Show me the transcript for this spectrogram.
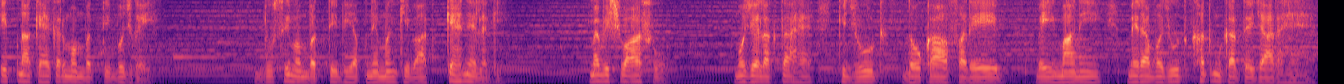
इतना कहकर मोमबत्ती बुझ गई। दूसरी मोमबत्ती भी अपने मन की बात कहने लगी। मैं विश्वास हूँ। मुझे लगता है कि झूठ, धोखा, फरेब, बेईमानी मेरा वजूद खत्म करते जा रहे हैं।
